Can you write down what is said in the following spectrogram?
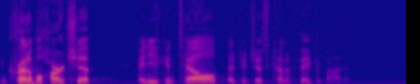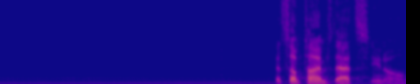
incredible hardship and you can tell that you're just kind of fake about it. And sometimes that's, you know,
